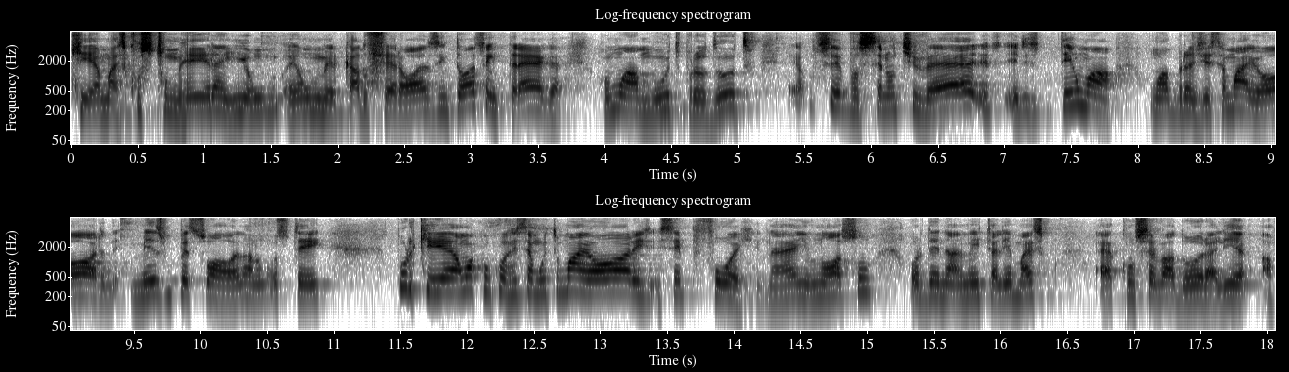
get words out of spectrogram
que é mais costumeira e um, é um mercado feroz. Então, essa entrega, como há muito produto, é, se você não tiver, eles têm uma, uma abrangência maior, mesmo pessoal, eu não gostei, porque é uma concorrência muito maior e sempre foi. Né? E o nosso ordenamento ali é mais é conservadora ali. A,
